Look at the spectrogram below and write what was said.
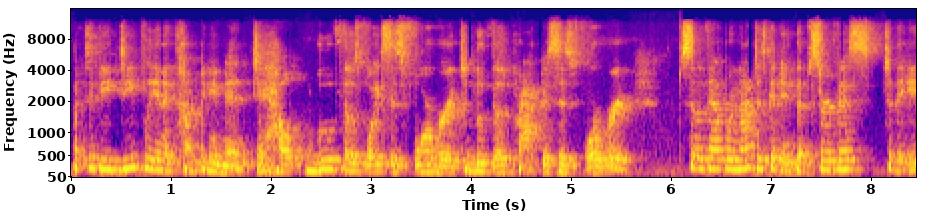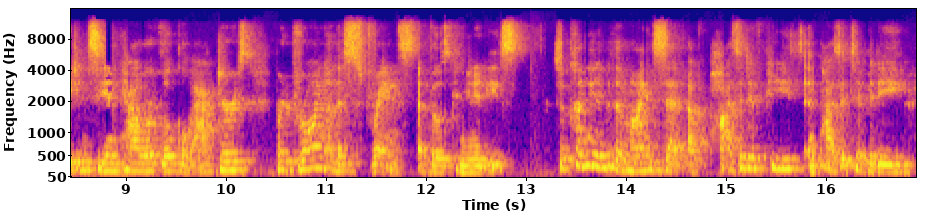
but to be deeply an accompaniment to help move those voices forward, to move those practices forward, so that we're not just giving lip service to the agency and power of local actors, but drawing on the strengths of those communities. So coming into the mindset of positive peace and positivity,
